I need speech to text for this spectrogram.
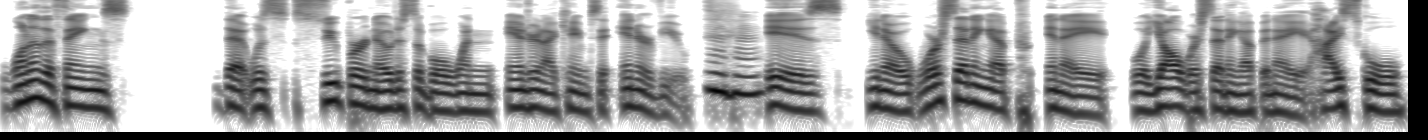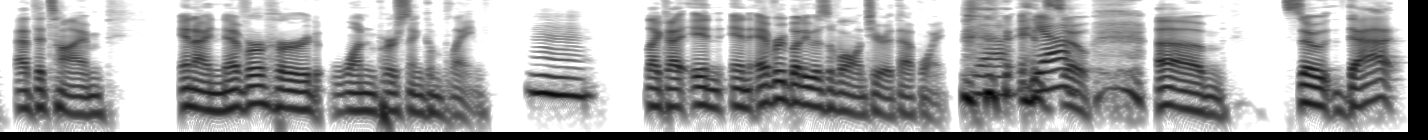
one of the things that was super noticeable when Andrea and I came to interview Mhm. is you know we're setting up in a well y'all were setting up in a high school at the time and I never heard one person complain Mm. like I and and everybody was a volunteer at that point. Yeah. and Yeah. so um so that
